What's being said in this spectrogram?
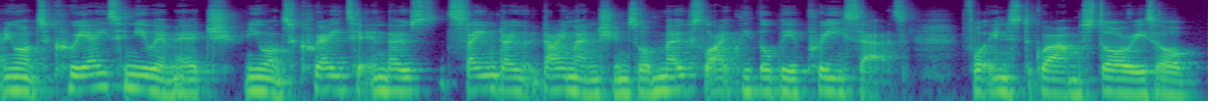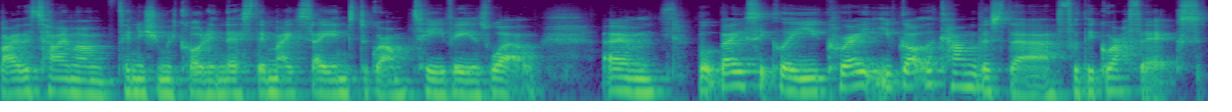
and you want to create a new image and you want to create it in those same dimensions or most likely there'll be a preset for Instagram stories, or by the time I'm finishing recording this, they may say Instagram TV as well. Um, but basically, you create, you've got the canvas there for the graphics,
